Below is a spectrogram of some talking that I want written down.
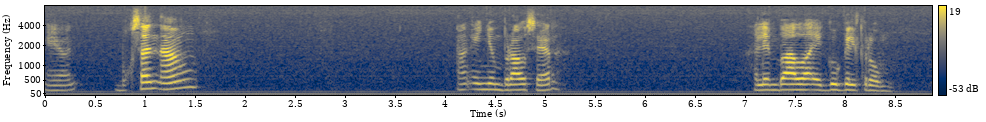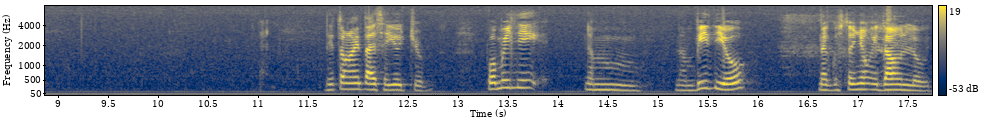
Ngayon, buksan ang ang inyong browser. Halimbawa ay Google Chrome. Dito ngayon tayo sa YouTube. Pumili ng, ng video na gusto nyong i-download.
